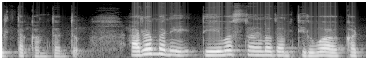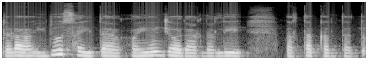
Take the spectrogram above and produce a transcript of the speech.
ಇರ್ತಕ್ಕಂಥದ್ದು. ಅರಮನೆ ದೇವಸ್ಥಾನದಂತಿರುವ ಕಟ್ಟಡ ಇದು ಸಹಿತ ಮಯೂಂಜೋದಾರ್ನಲ್ಲಿ ಬರ್ತಕ್ಕಂಥದ್ದು.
